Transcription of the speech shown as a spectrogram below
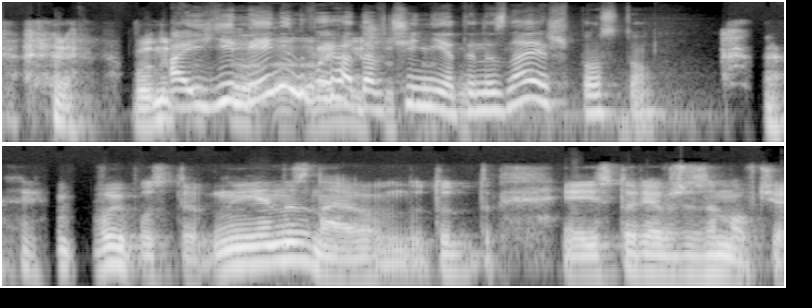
вони А її Ленін вигадав чи ні? Ти не знаєш просто? випустив. Ну я не знаю. Тут історія вже замовчує.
